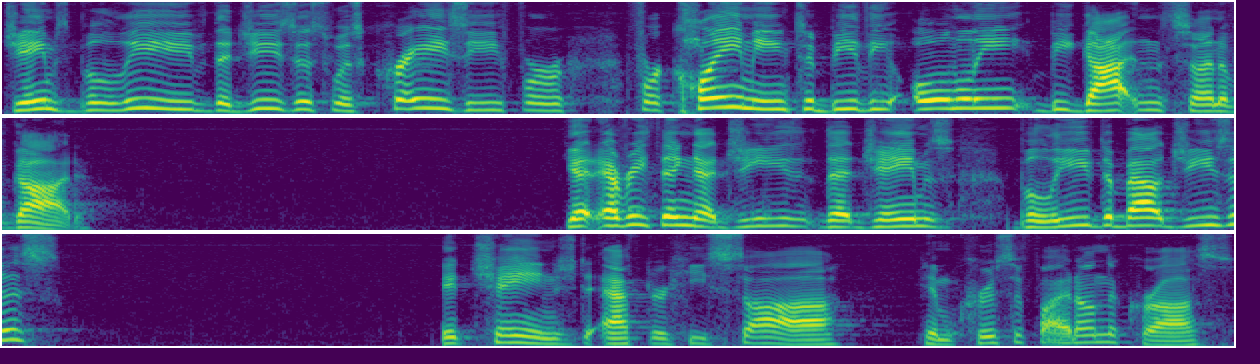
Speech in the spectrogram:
James believed that Jesus was crazy for, for claiming to be the only begotten Son of God. Yet everything that, that James believed about Jesus, it changed after he saw him crucified on the cross,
